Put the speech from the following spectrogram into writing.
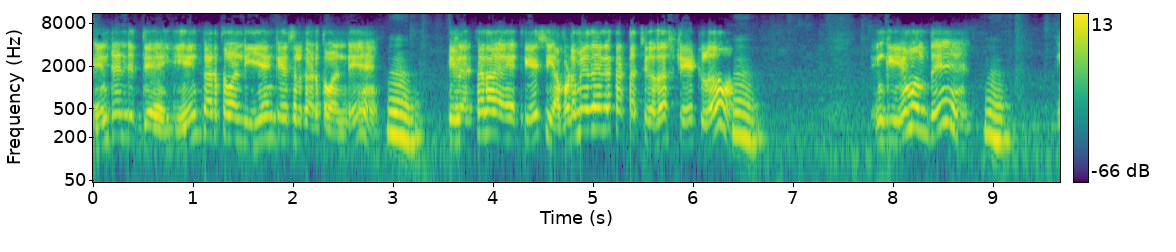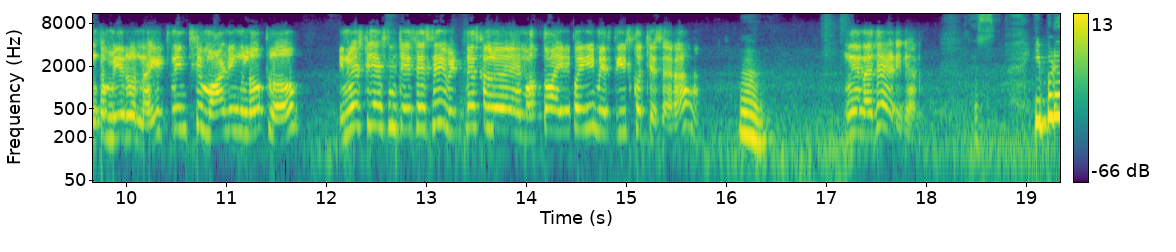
ఏంటండి దే- ఏం కడతామండి? ఏం కేసులు కడతామండి? ఈ లెక్కన కేసు ఎవరి మీదైనా కట్టొచ్చు కదా స్టేట్లో? ఇంకేముంది ఇంకా మీరు నైట్ నుంచి మార్నింగ్ లోపల ఇన్వెస్టిగేషన్ చేసేసి విట్నెస్ మొత్తం అయిపోయి మీరు తీసుకొచ్చేసారా నేను అదే అడిగాను. ఇప్పుడు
